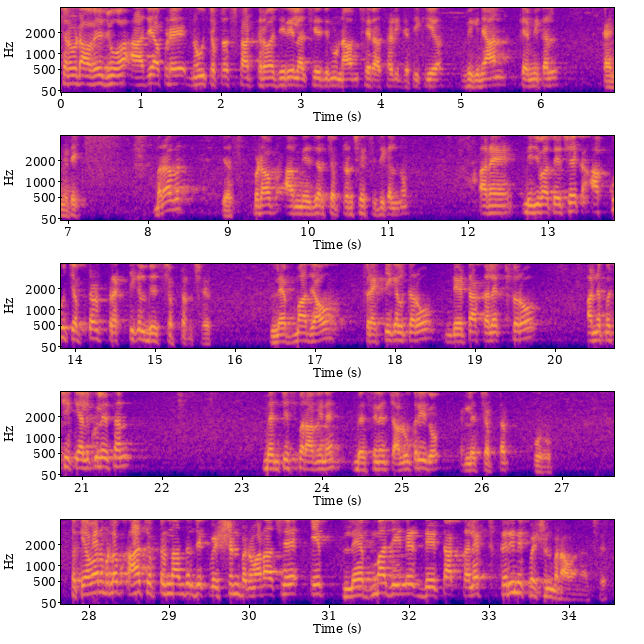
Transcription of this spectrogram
ચાલો બેટા હવે જુઓ, આજે આપણે નવું ચેપ્ટર સ્ટાર્ટ કરવા જઈ રહેલા છીએ, જેનું નામ છે રાસાયણિક ગતિકીય વિજ્ઞાન કેમિકલ કાઇનેટિક્સ બરાબર? યસ બેટા આ મેજર ચેપ્ટર છે ફિઝિકલનું અને બીજી વાત એ છે કે આખું ચેપ્ટર પ્રેક્ટિકલ બેઝ ચેપ્ટર છે. લેબમાં જાઓ પ્રેક્ટિકલ કરો ડેટા કલેક્ટ કરો, અને પછી કેલ્ક્યુલેશન બેન્ચીસ પર આવીને બેસીને ચાલુ કરી દો, એટલે ચેપ્ટર પૂરું. તો કહેવાનો મતલબ આ ચેપ્ટરના અંદર જે ક્વેશ્ચન બનવાના છે, એ લેબમાં જઈને ડેટા કલેક્ટ કરીને ક્વેશ્ચન બનાવવાના છે.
